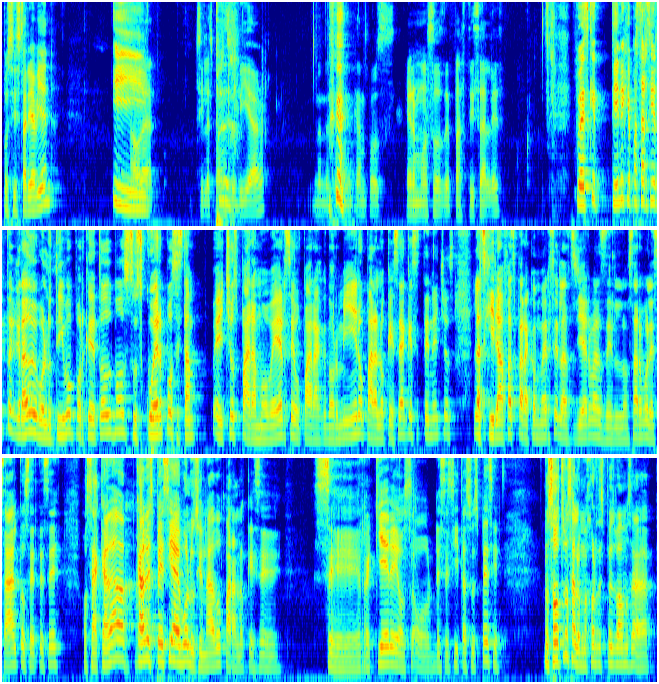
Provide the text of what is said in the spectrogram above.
pues sí estaría bien. Y... Ahora, si les ponen su VR, donde tienen campos hermosos de pastizales, pues es que tiene que pasar cierto grado evolutivo porque de todos modos sus cuerpos están hechos para moverse o para dormir o para lo que sea que estén hechos. Las jirafas para comerse las hierbas de los árboles altos, etc. O sea, cada, cada especie ha evolucionado para lo que se, se requiere o, necesita su especie. Nosotros a lo mejor después vamos a,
